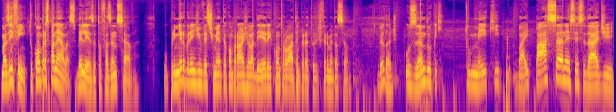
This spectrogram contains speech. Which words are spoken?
Mas enfim, tu compra as panelas, beleza, tô fazendo serva o primeiro grande investimento é comprar uma geladeira e controlar a temperatura de fermentação. Verdade. Usando tu meio que bypassa a necessidade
